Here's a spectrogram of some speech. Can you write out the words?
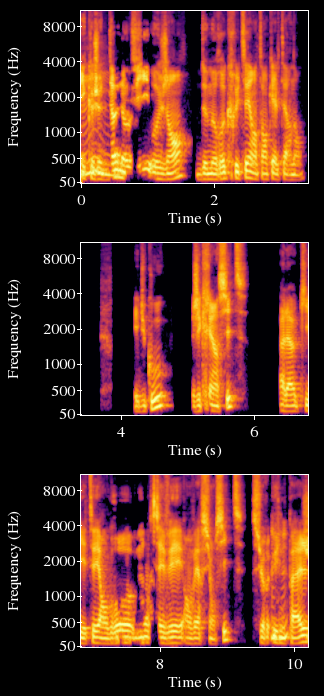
et que je mmh. donne envie aux gens de me recruter en tant qu'alternant. Et du coup, j'ai créé un site qui était en gros mon CV en version site sur une mmh page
